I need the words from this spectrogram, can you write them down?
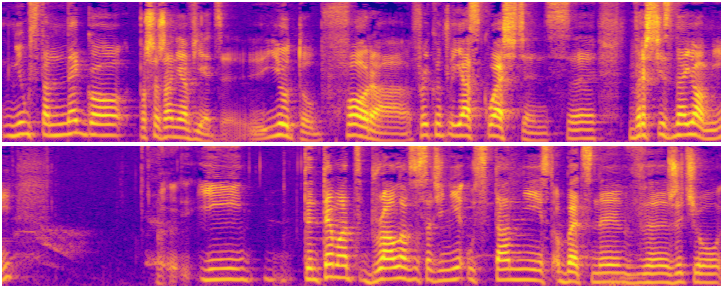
nieustannego poszerzania wiedzy. YouTube, fora, frequently asked questions, e, wreszcie znajomi. I ten temat Brawla w zasadzie nieustannie jest obecny w życiu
